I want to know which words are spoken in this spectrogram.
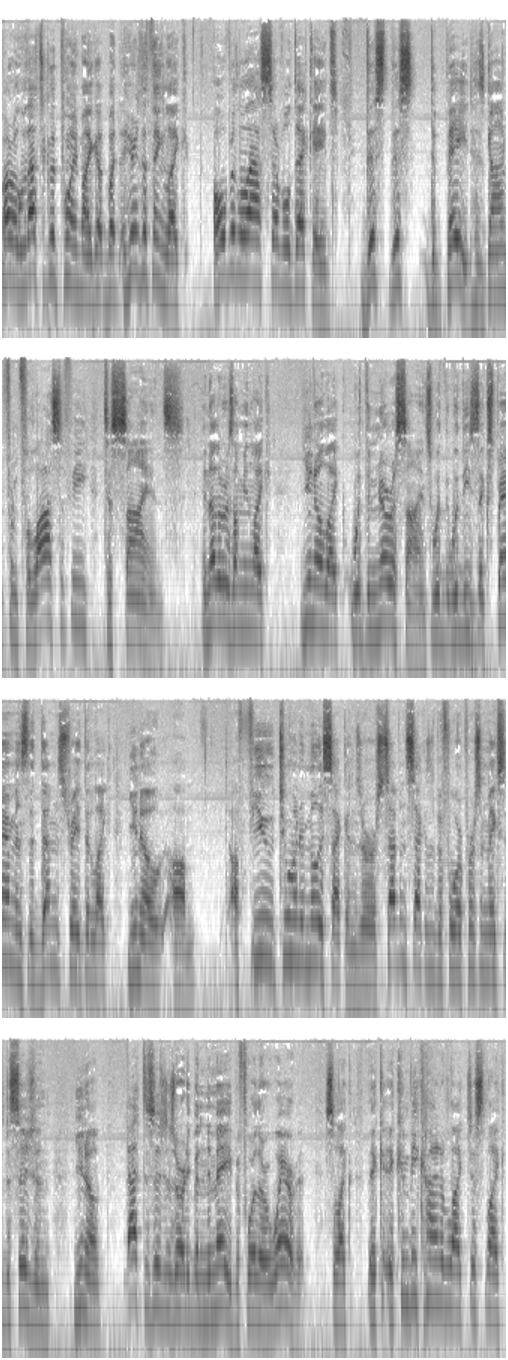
All right, well, that's a good point, Mike. But here's the thing: like over the last several decades, this this debate has gone from philosophy to science. In other words, I mean, like you know, like with the neuroscience, with with these experiments that demonstrate that, like you know. Um, a few 200 milliseconds or seven seconds before a person makes a decision, you know, that decision's already been made before they're aware of it. So, like, it, it can be kind of like just like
